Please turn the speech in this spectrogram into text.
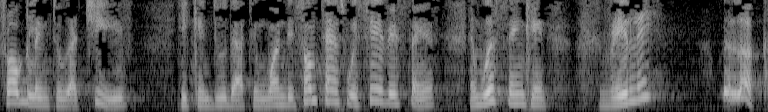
struggling to achieve. He can do that in one day. Sometimes we see these things and we're thinking, really? Well, look,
